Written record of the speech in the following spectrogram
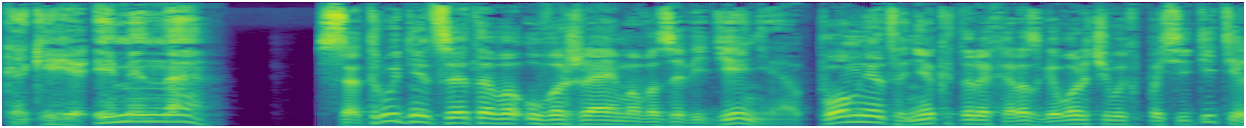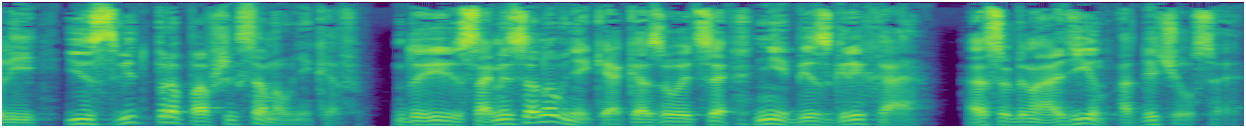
«Какие именно?» Сотрудницы этого уважаемого заведения помнят некоторых разговорчивых посетителей из свит пропавших сановников. Да и сами сановники, оказывается, не без греха. Особенно один отличился.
